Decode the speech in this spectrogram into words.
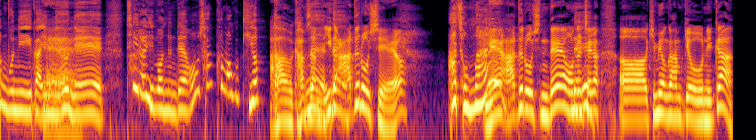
무늬가 있는 예. 네, 티를 입었는데 어 상큼하고 귀엽다. 아우, 감사합니다. 네, 이거 네. 아들 옷이에요. 아 정말? 예, 아들 옷인데 오늘 네. 제가 어 김희영과 함께 오니까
